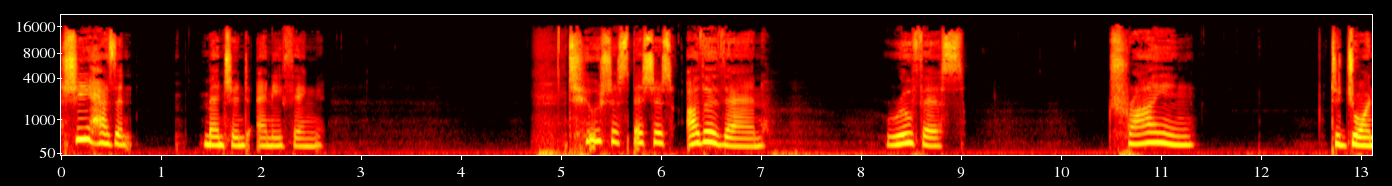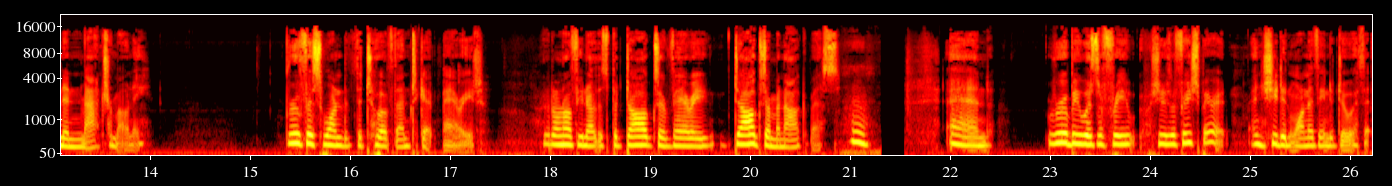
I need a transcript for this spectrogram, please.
she hasn't mentioned anything too suspicious other than rufus trying to join in matrimony. Rufus wanted the two of them to get married i don't know if you know this but dogs are very dogs are monogamous Hmm. and Ruby was a free she was a free spirit and she didn't want anything to do with it.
